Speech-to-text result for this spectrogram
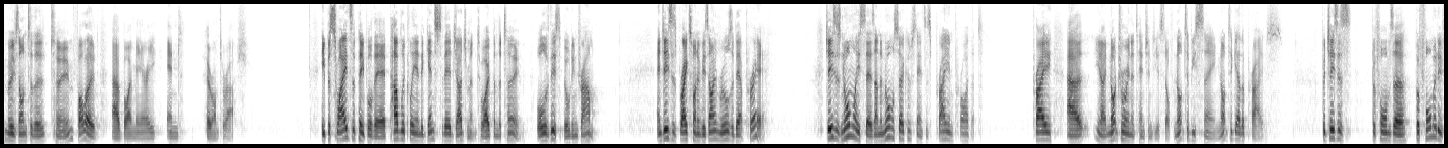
moves on to the tomb, followed uh, by Mary and her entourage. He persuades the people there, publicly and against their judgment, to open the tomb. All of this building drama. And Jesus breaks one of his own rules about prayer. Jesus normally says, under normal circumstances, pray in private. Pray, uh, you know, not drawing attention to yourself, not to be seen, not to gather praise. But Jesus performs a performative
